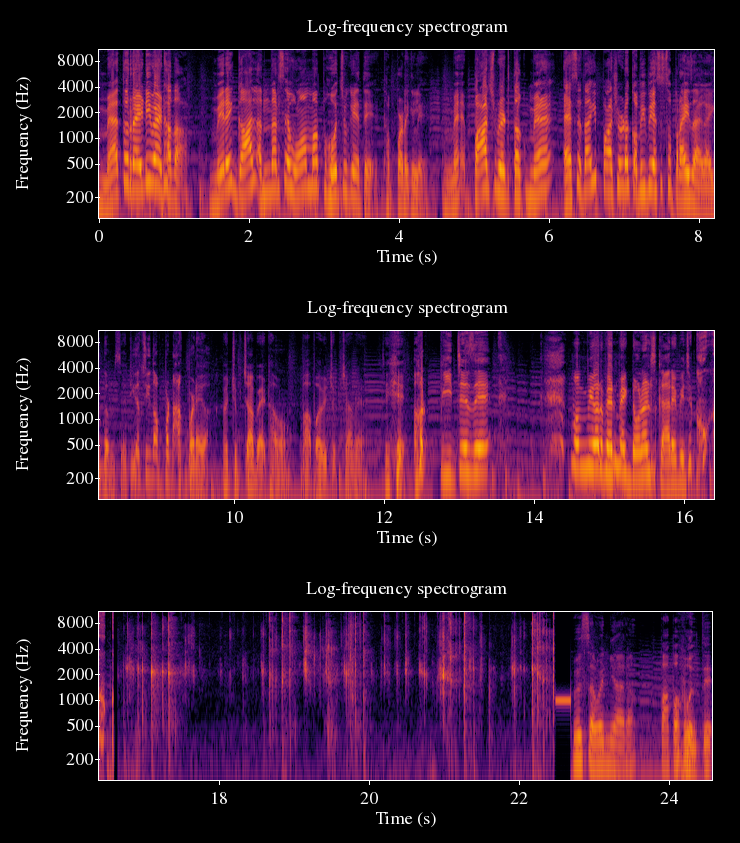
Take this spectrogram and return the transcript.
मैं तो रेडी बैठा था। मेरे गाल अंदर से वार्म अप हो चुके थे थप्पड़ के लिए। मैं पाँच मिनट तक, मैं ऐसे था कि पाँच मिनट कभी भी ऐसे सरप्राइज़ आएगा एकदम से। ठीक है, सीधा पटाख पड़ेगा। मैं चुपचाप बैठा हुआ पापा भी चुपचाप है। ठीक है, और पीछे से मम्मी और बहन मैकडोनल्ड्स खा रहे पीछे। मुझे समझ नहीं आ रहा। पापा बोलते,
